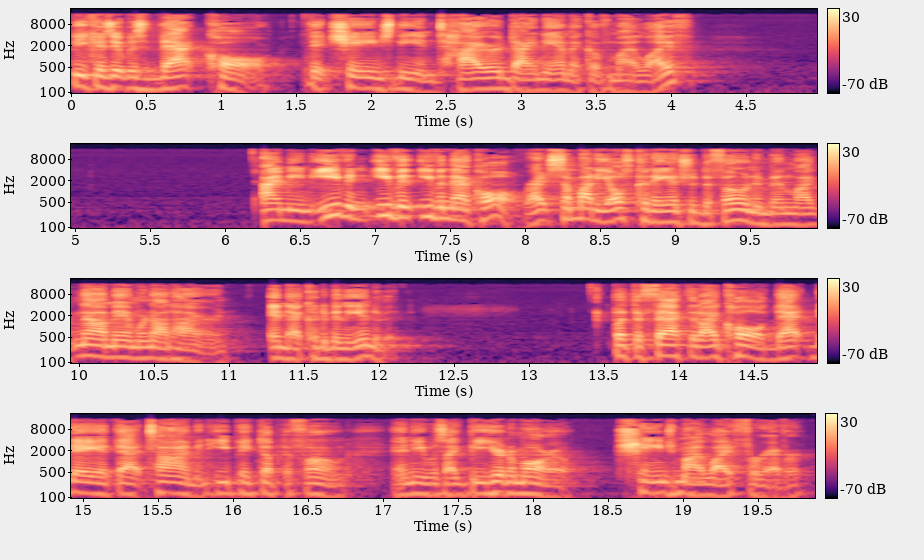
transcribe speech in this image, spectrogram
Because it was that call that changed the entire dynamic of my life. I mean, even even even that call, right? Somebody else could have answered the phone and been like, "Nah, man, we're not hiring," and that could have been the end of it. But the fact that I called that day at that time and he picked up the phone and he was like, be here tomorrow, changed my life forever.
